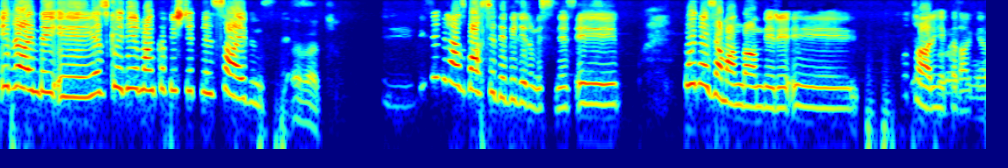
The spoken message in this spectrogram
İbrahim Bey, eee, Yazıköy Değirmen Kafe işletmenin sahibi misiniz? Evet, Ee, Bize biraz bahsedebilir misiniz? Ee, bu ne zamandan beri ee, bu tarihe kadar geldi?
